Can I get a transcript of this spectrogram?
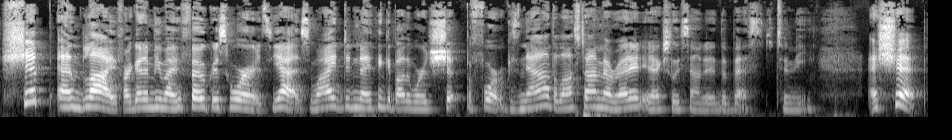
ship and life are going to be my focus words. Yes. Why didn't I think about the word ship before? Because now, the last time I read it, it actually sounded the best to me. A ship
